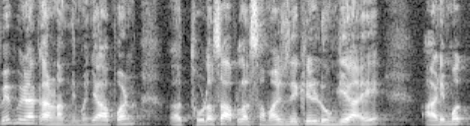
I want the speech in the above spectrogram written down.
वेगवेगळ्या कारणांनी म्हणजे आपण थोडासा आपला समाज देखील ढोंगी आहे आणि मग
